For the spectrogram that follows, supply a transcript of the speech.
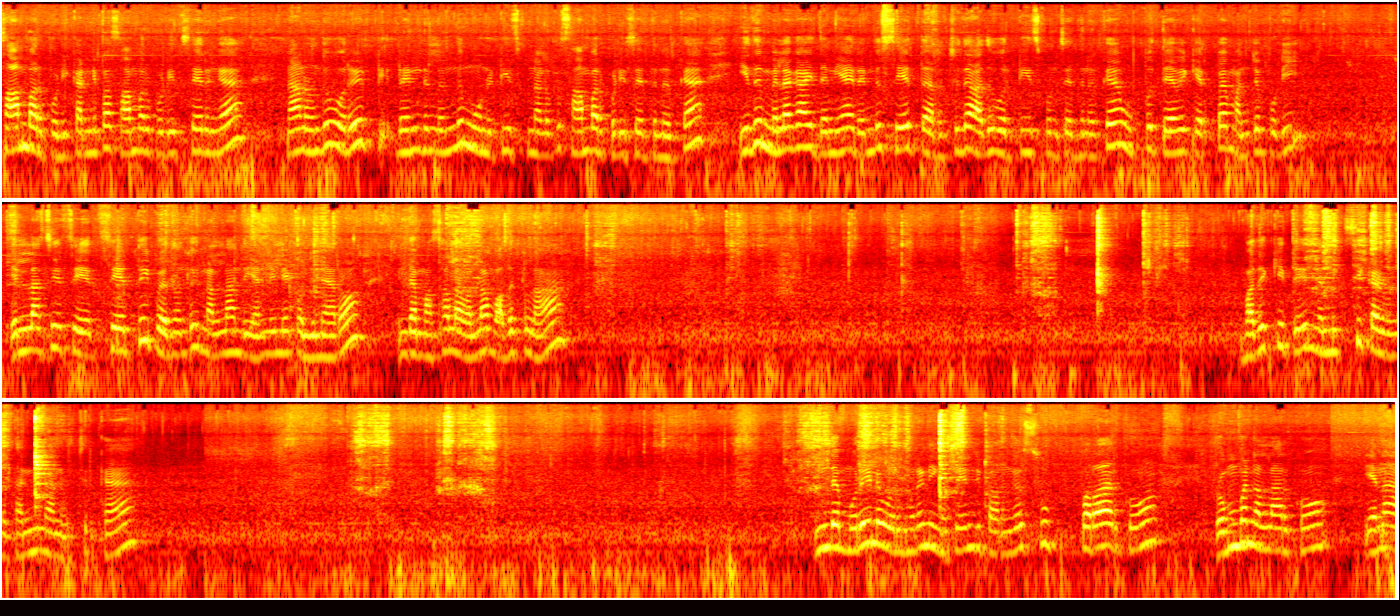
சாம்பார் பொடி கண்டிப்பாக சாம்பார் பொடி சேருங்க. நான் வந்து ஒரு ரெண்டுலேருந்து மூணு டீஸ்பூன் அளவுக்கு சாம்பார் பொடி சேர்த்துன்னு இருக்கேன். இது மிளகாய் தனியாக ரெண்டும் சேர்த்து அரைச்சிது அது ஒரு டீஸ்பூன் சேர்த்துன்னு இருக்கேன். உப்பு தேவைக்கேற்ப மஞ்சள் பொடி எல்லாத்தையும் சே சேர்த்து இப்போ இது வந்து நல்லா அந்த எண்ணெயிலே கொஞ்சம் நேரம் இந்த மசாலாவெல்லாம் வதக்கலாம். வதக்கிட்டு இந்த மிக்சி கழுவுன தண்ணி நான் வச்சுருக்கேன். இந்த முறையில் ஒரு முறை நீங்கள் செஞ்சு பாருங்கள் சூப்பராக இருக்கும். ரொம்ப நல்லாயிருக்கும் ஏன்னா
